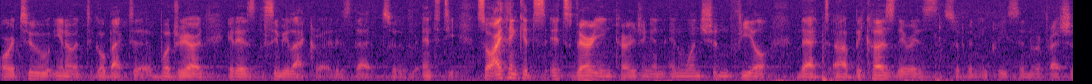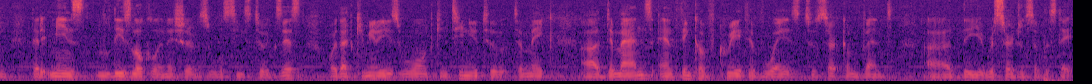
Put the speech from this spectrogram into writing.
or too, you know, to go back to Baudrillard, it is the simulacra. It is that sort of entity. So I think it's it's very encouraging, and, and one shouldn't feel that uh, because there is sort of an increase in repression, that it means these local initiatives will cease to exist, or that communities won't continue to, to make uh, demands and think of creative ways to circumvent uh, the resurgence of the state.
